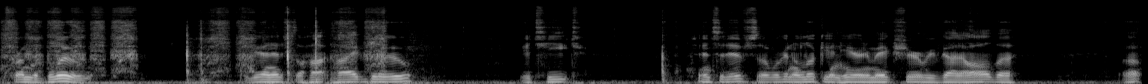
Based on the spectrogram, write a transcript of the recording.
from the glue. Again, it's the hot hide glue. It's heat sensitive, so we're going to look in here and make sure we've got all the, oh,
